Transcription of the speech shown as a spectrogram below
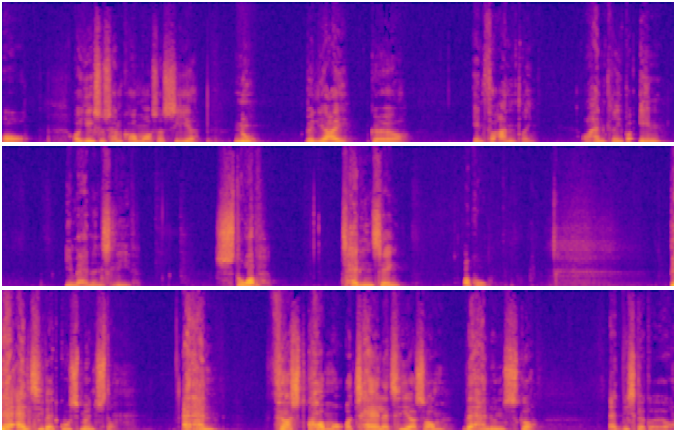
år. Og Jesus han kommer også og siger, nu vil jeg gøre en forandring. Og han griber ind i mandens liv. Stop, tag din seng og gå. Det har altid været Guds mønster. At han først kommer og taler til os om, hvad han ønsker, at vi skal gøre.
